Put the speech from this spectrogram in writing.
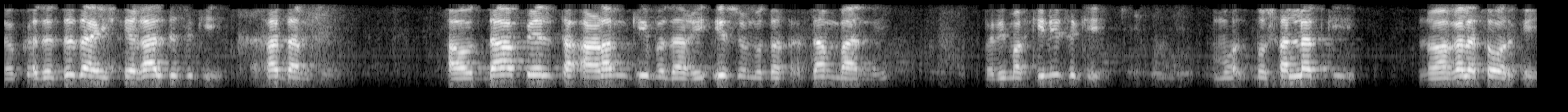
نو کده د دا اشتغال د سکی ختم شي او دا فعل ته اړم کې په دغه اسم متقدم باندې په دې مخکینی سکی مسلط کی نو غلط اور کی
